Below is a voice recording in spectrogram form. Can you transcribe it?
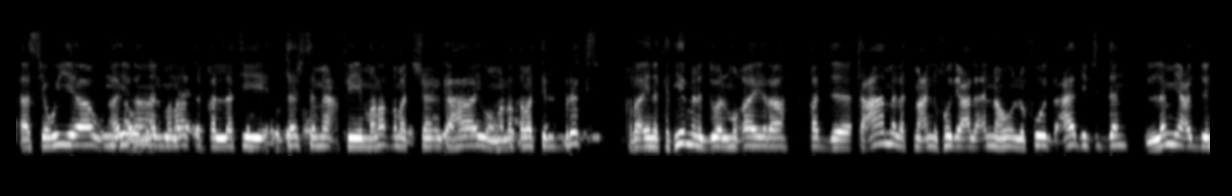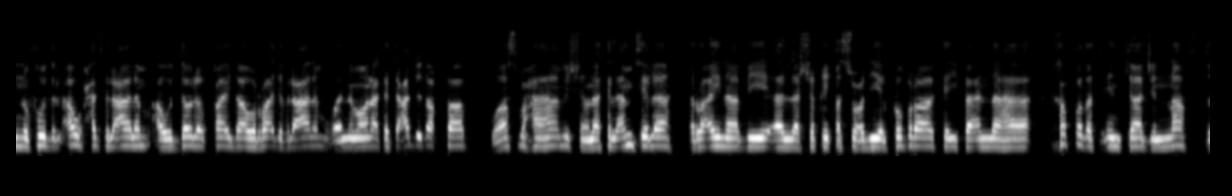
آسيوية وأيضا المناطق التي تجتمع في منظمة شنغهاي ومنظمة البريكس رأينا كثير من الدول المغايرة قد تعاملت مع النفوذ على أنه نفوذ عادي جدا لم يعد النفوذ الأوحد في العالم أو الدولة القائدة أو الرائدة في العالم وإنما هناك تعدد أقطاب وأصبح هامش هناك الأمثلة رأينا بالشقيقة السعودية الكبرى كيف أنها خفضت إنتاج النفط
